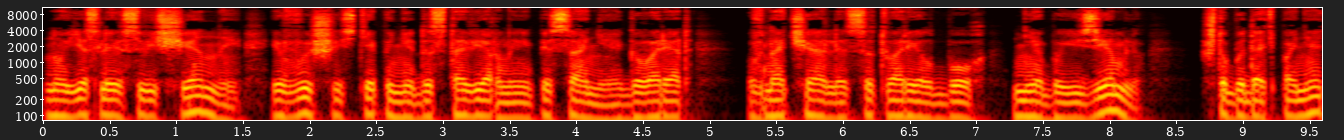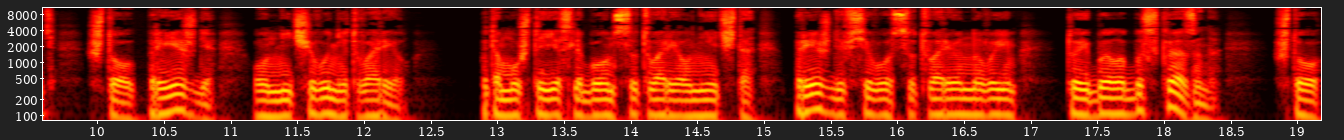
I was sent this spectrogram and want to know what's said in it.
Но если священные и в высшей степени достоверные писания говорят «вначале сотворил Бог небо и землю», чтобы дать понять, что прежде Он ничего не творил, потому что если бы Он сотворил нечто прежде всего сотворенного им, то и было бы сказано – что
